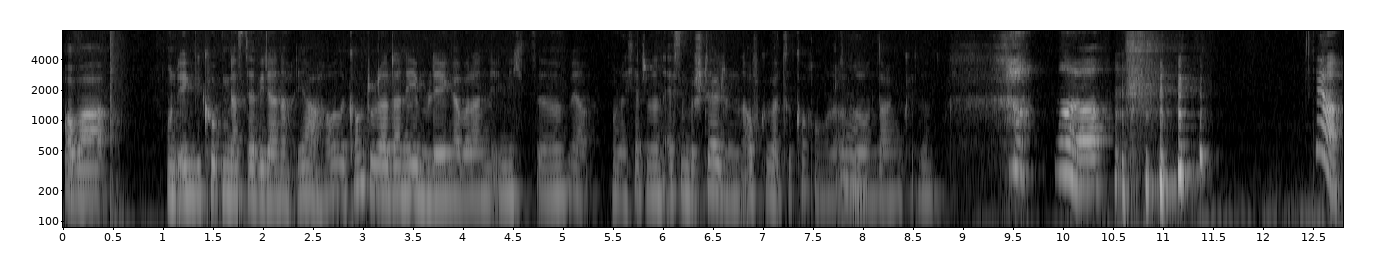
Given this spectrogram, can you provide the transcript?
Aber und irgendwie gucken, dass der wieder nach ja, Hause kommt oder daneben legen, aber dann nicht, äh, ja. Oder ich hätte dann Essen bestellt und aufgehört zu kochen oder ja. so und sagen, okay, dann. Naja. Ja.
